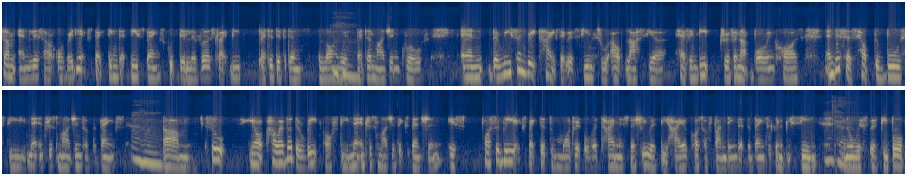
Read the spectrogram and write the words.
some analysts are already expecting that these banks could deliver slightly better dividends along mm-hmm. with better margin growth. And the recent rate hikes that we've seen throughout last year have indeed driven up borrowing costs, and this has helped to boost the net interest margins of the banks. Mm-hmm. Um, so, you know, however, the rate of the net interest margins expansion is possibly expected to moderate over time, especially with the higher cost of funding that the banks are going to be seeing. Okay. You know, with, with people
